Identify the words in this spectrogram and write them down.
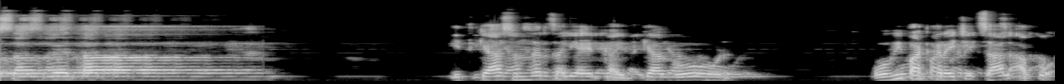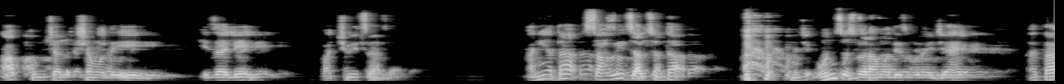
सांगता. इतक्या सुंदर चाली आहेत का? इतक्या गोड ओवी पाठ करायची चाल आपोआप तुमच्या लक्षामध्ये येईल. हे झाले पाचवी चाल. आणि आता सहावी चाल सुद्धा म्हणजे उंच स्वरामध्येच म्हणायची आहे. आता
